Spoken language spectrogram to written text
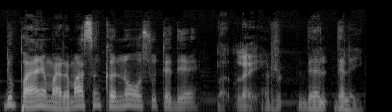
După aia ne-au mai rămas încă 900 de lei. De, de lei.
